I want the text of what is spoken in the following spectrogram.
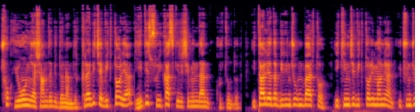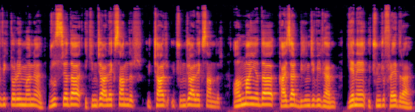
çok yoğun yaşandığı bir dönemdir. Kraliçe Victoria 7 suikast girişiminden kurtuldu. İtalya'da 1. Umberto, 2. Victor Emmanuel, 3. Victor Emmanuel, Rusya'da 2. Alexander, Çar 3. Alexander, Almanya'da Kaiser 1. Wilhelm, gene 3. Fredra,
